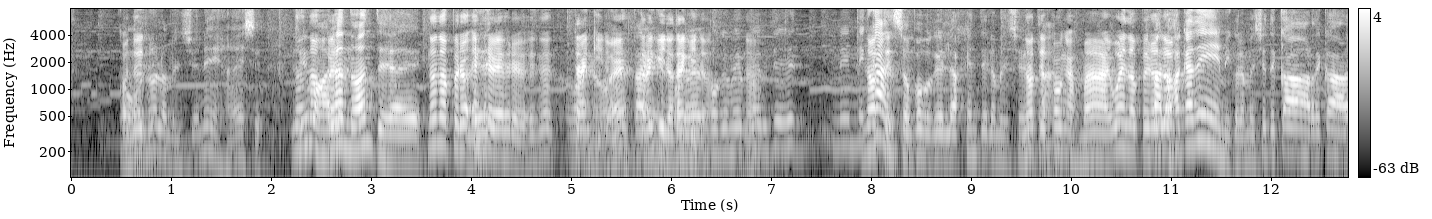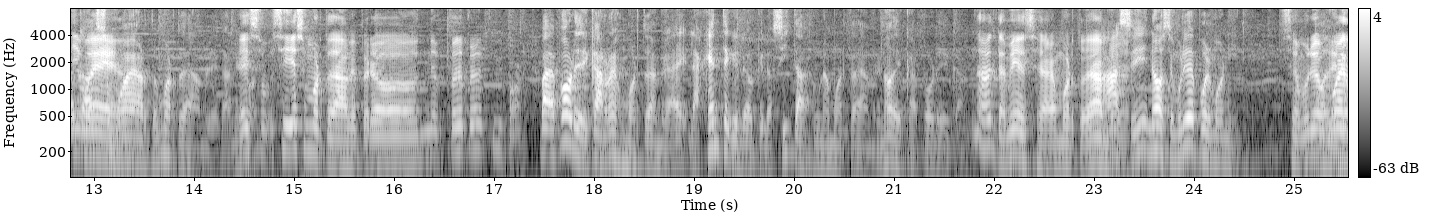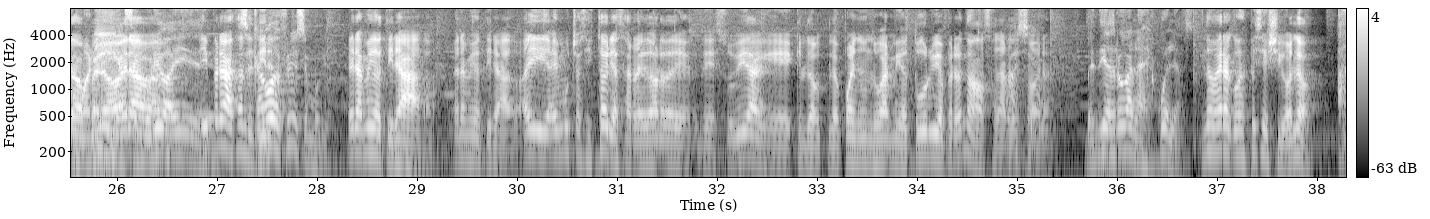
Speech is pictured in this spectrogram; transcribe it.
Cuando Oh, él- no lo mencioné a ese. No, Estuvimos no, pero- hablando antes de. no, no, pero de- es breve, es breve. no, Bueno, tranquilo, bueno, eh. bien, Tranquilo, porque me- tranquilo. Porque me- me- me No te- cansa un poco que la gente lo mencione. no te pongas mal. Bueno, pero Para lo- los académicos lo mencioné Descartes, Descartes, Y Descartes, es un bueno. muerto, un muerto de hambre. Descartes, no es, importa. sí, es un muerto de hambre, pero no, pero- pero no importa. Pobre Descartes no es un muerto de hambre. eh. La gente que lo, que lo cita es una muerta de hambre, no Descartes, pobre Descartes. No, él también se habrá muerto de hambre. Ah, sí, no, se murió de pulmonía. Se murió, de bueno, pero era. se murió ahí. de- y pero era bastante se cagó de frío y se murió. Era medio tirado, era medio tirado. Hay, hay muchas historias alrededor de, de su vida que, que lo, ponen en un lugar medio turbio, pero no vamos a hablar de Ah, eso sí. ahora. Vendía droga en las escuelas. No, era como una especie de gigoló.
